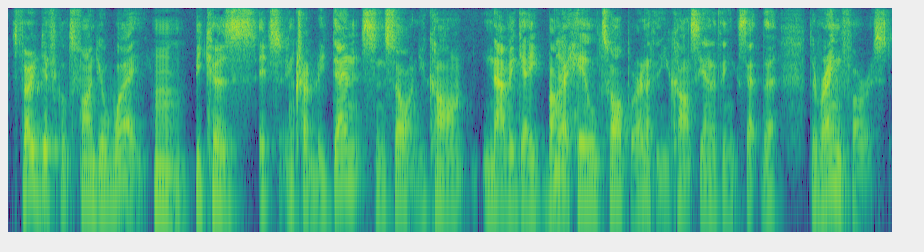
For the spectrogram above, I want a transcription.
it's very difficult to find your way because it's incredibly dense and so on. You can't navigate by Yeah. a hilltop or anything. You can't see anything except the, the rainforest.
